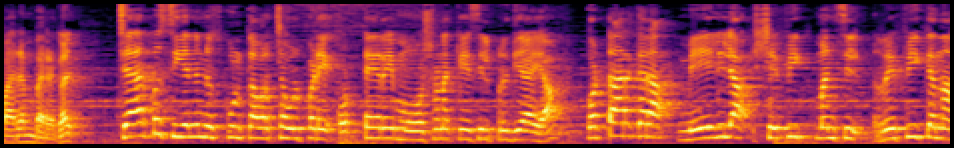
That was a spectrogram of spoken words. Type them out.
പരമ്പരകൾ. Cherpu C N N school കവർച്ച ഉൾപ്പെടെ ഒട്ടേറെ മോഷണ കേസിൽ പ്രതിയായ കൊട്ടാരക്കര മേലില ഷെഫീഖ് മൻസിൽ റഫീഖ് എന്ന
